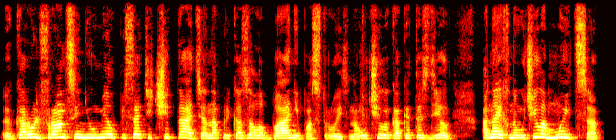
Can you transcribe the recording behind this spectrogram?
э, король Франции не умел писать и читать, она приказала бани построить, научила, как это сделать, она их научила мыться.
